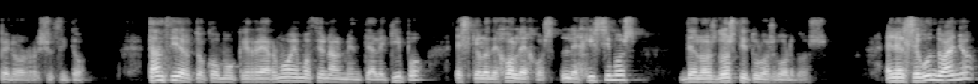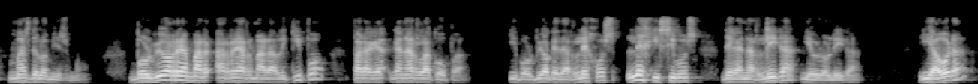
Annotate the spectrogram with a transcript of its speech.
pero resucitó. Tan cierto como que rearmó emocionalmente al equipo es que lo dejó lejos, lejísimos de los dos títulos gordos. En el segundo año, más de lo mismo. Volvió a rearmar, a rearmar al equipo para ganar la copa, y volvió a quedar lejos, lejísimos de ganar Liga y Euroliga. Y ahora,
